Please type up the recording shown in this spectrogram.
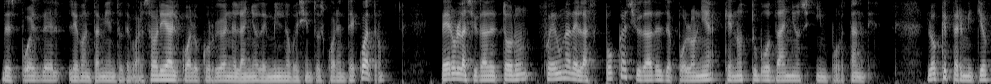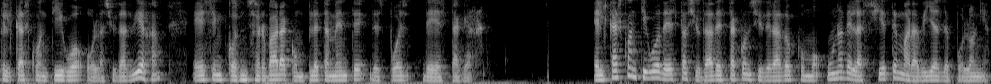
después del levantamiento de Varsovia, el cual ocurrió en el año de 1944. Pero la ciudad de Torun fue una de las pocas ciudades de Polonia que no tuvo daños importantes, lo que permitió que el casco antiguo o la ciudad vieja se conservara completamente después de esta guerra. El casco antiguo de esta ciudad está considerado como una de las siete maravillas de Polonia.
